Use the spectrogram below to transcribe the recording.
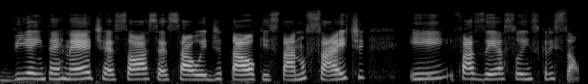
via internet, é só acessar o edital que está no site e fazer a sua inscrição.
